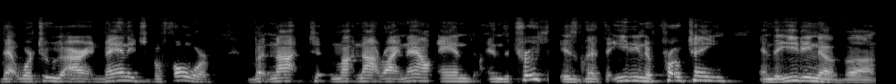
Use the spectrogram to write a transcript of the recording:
that were to our advantage before, but not to, not right now. And and the truth is that the eating of protein and the eating of uh,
